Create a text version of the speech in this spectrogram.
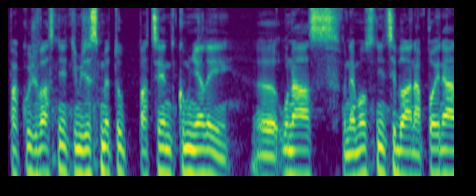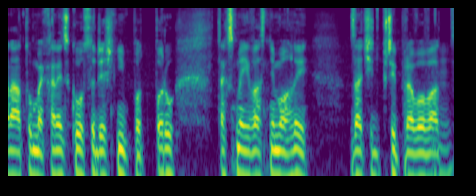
pak už vlastně tím, že jsme tu pacientku měli eh, u nás v nemocnici, byla napojená na tu mechanickou srdeční podporu, tak jsme ji vlastně mohli začít připravovat hmm.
